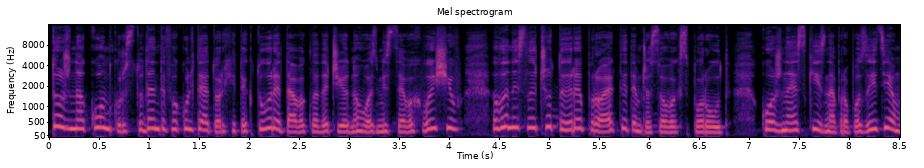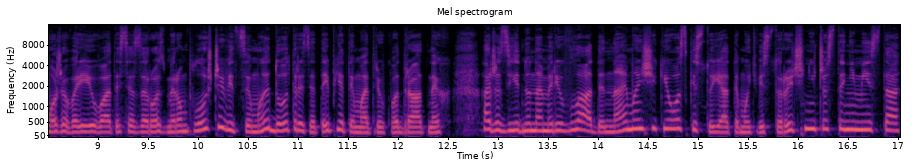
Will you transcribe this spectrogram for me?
Тож на конкурс студенти факультету архітектури та викладачі одного з місцевих вишів винесли чотири проекти тимчасових споруд. Кожна ескізна пропозиція може варіюватися за розміром площі від 7 до 35 метрів квадратних. Адже згідно намірів влади, найменші кіоски стоятимуть в історичній частині міста,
